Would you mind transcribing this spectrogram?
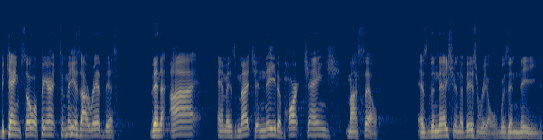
became so apparent to me as I read this, then I am as much in need of heart change myself as the nation of Israel was in need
